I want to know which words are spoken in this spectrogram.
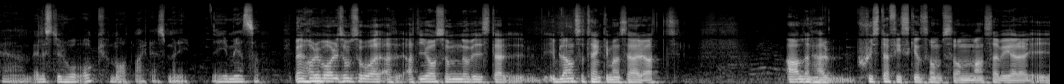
Eh, Eller Sturehov och matmarknadens meny. Det är gemensamt. Men har det varit som så att, att jag som novis där, ibland så tänker man så här att all den här schyssta fisken som, som man serverar i,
